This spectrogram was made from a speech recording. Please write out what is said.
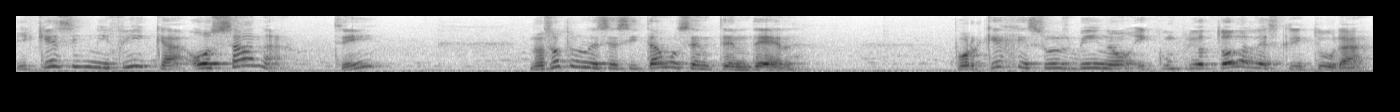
¿Y qué significa Osana? ¿Sí? Nosotros necesitamos entender por qué Jesús vino y cumplió toda la escritura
